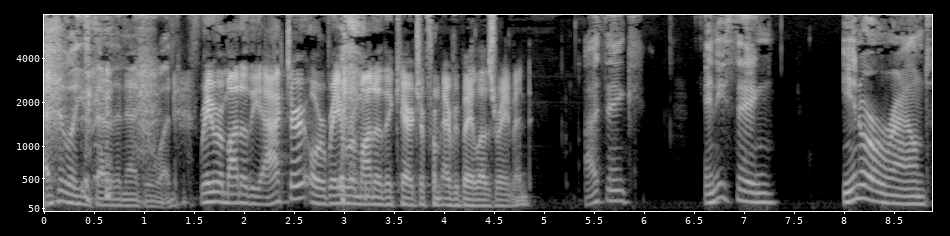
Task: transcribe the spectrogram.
I feel like he's better than everyone. Ray Romano, the actor, or Ray Romano, the character from Everybody Loves Raymond? I think anything in or around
